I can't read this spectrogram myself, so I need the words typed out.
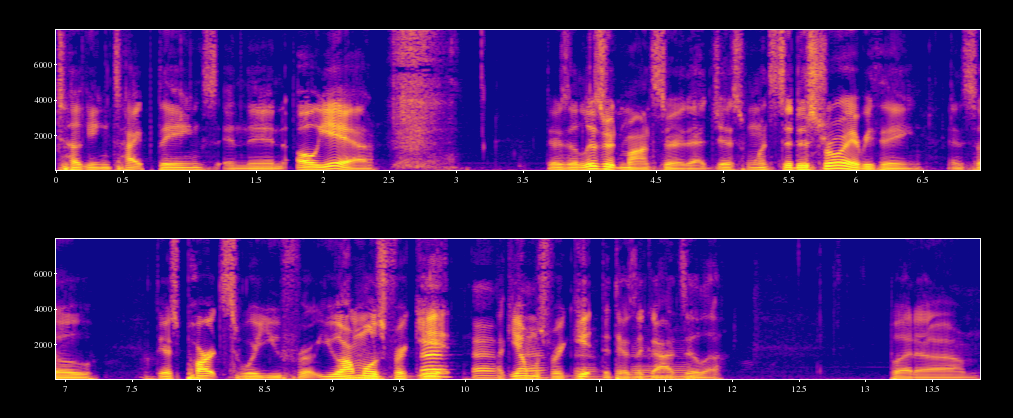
tugging type things, and then oh yeah, there's a lizard monster that just wants to destroy everything, and so there's parts where you for, you almost forget, like you almost forget that there's a Godzilla. But um,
